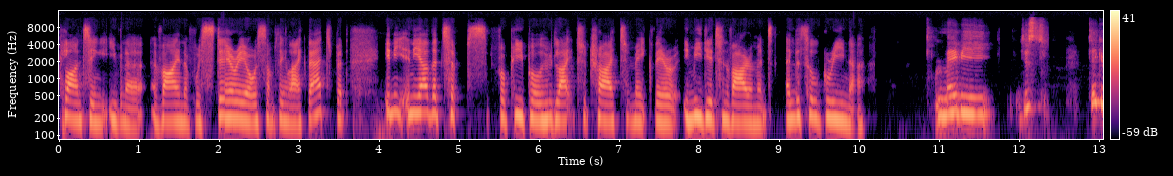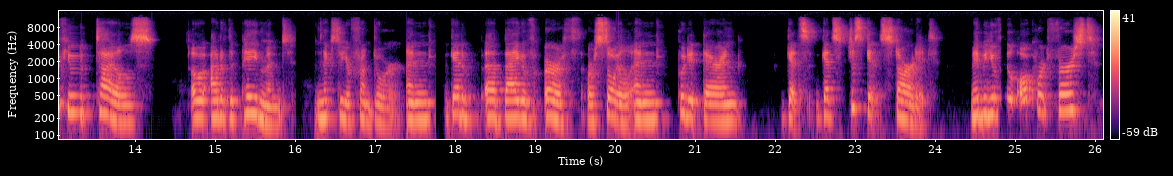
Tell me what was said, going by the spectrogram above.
planting even a, a, vine of wisteria or something like that. But any any other tips for people who'd like to try to make their immediate environment a little greener? Maybe just take a few tiles out of the pavement next to your front door and get a, a, bag of earth or soil and put it there and gets gets just get started. Maybe you feel awkward first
